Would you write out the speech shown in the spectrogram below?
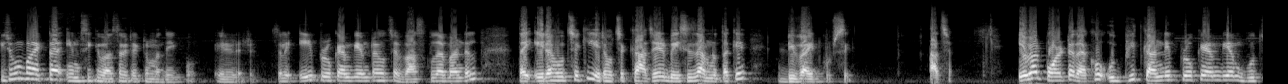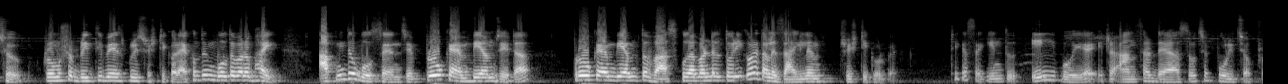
কিছুক্ষণ পর একটা এমসিকিউ আছে, ওইটা একটু আমরা দেখব, এই রিলেটেড তাহলে এই প্রোক্যাম্বিয়ামটা হচ্ছে ভাস্কুলার বান্ডেল তাই এটা হচ্ছে কি? এটা হচ্ছে কাজের বেসিসে আমরা তাকে ডিভাইড করছি। আচ্ছা এবার পরেরটা দেখো, উদ্ভিদ কাণ্ডে প্রোক্যাম্বিয়াম গুচ্ছ ক্রমশ বৃদ্ধি পেয়ে সৃষ্টি করে। এখন তুমি বলতে পারো, ভাই, আপনি তো বলছেন যে প্রোক্যাম্বিয়াম যেটা প্রোক্যাম্বিয়াম তো ভাস্কুলার বান্ডেল তৈরি করে, তাহলে জাইলেম সৃষ্টি করবে। ঠিক আছে? কিন্তু এই বইয়ে এটা আনসার দেয়া আছে হচ্ছে পরিচক্র।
